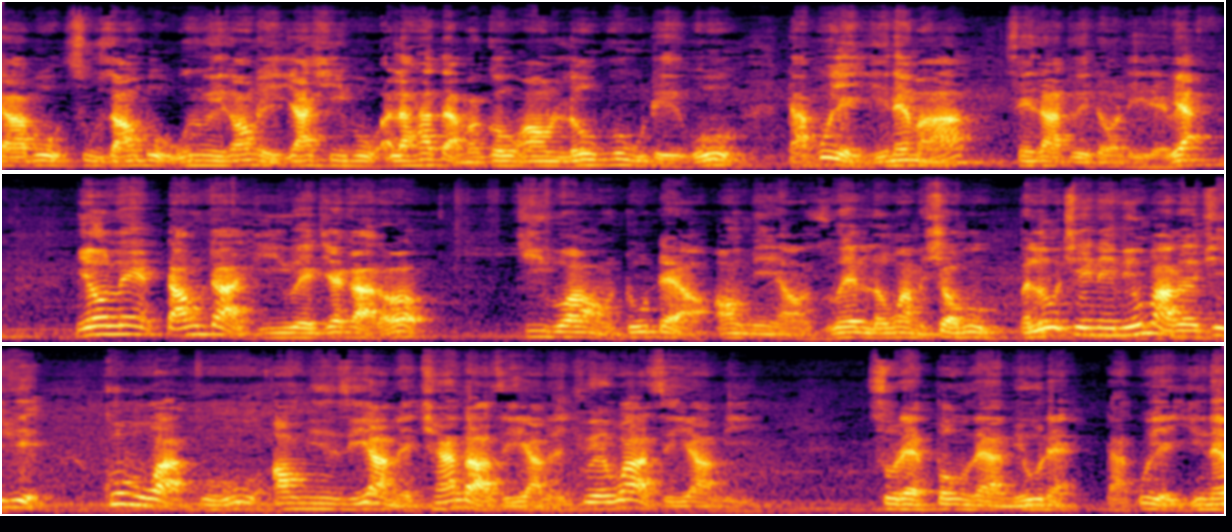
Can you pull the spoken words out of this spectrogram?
တာဖို့စုဆောင်းဖို့ဝင်ငွေကောင်းတွေရရှိဖို့အလဟတမကုံအောင်လုပ်ဖို့တွေကိုဒါကိုယ့်ရဲ့ယင်ထဲမှာစဉ်းစားတွေးတော်နေတယ်ဗျမျောလင့်တောင်းတရည်ရွယ်ချက်ကတော့ကြီးပွားအောင်တိုးတက်အောင်အောင်မြင်အောင်ဇွဲလုံးဝမလျှော့ဘူးဘလို့အခြေအနေမျိုးမှာပဲဖြစ်ဖြစ် ကိုဘဝကိုအောင်မြင်စေရမယ်ချမ်းသာစေရမယ်ကျွယ်ဝစေရမည်ဆိုတဲ့ပုံစံမျိုးနဲ့ဒါကိုယ့်ရဲ့ရင်ထဲ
